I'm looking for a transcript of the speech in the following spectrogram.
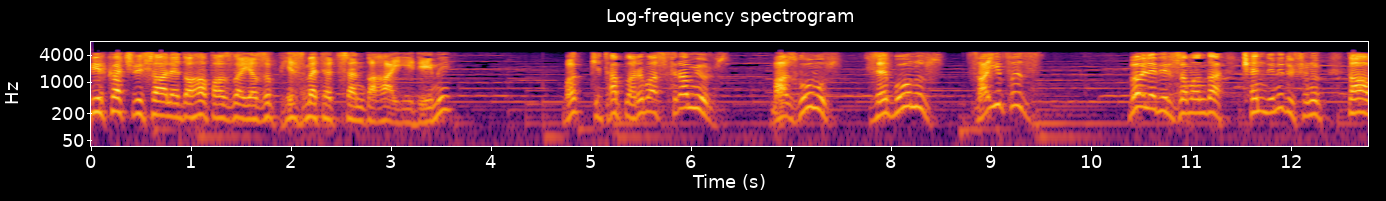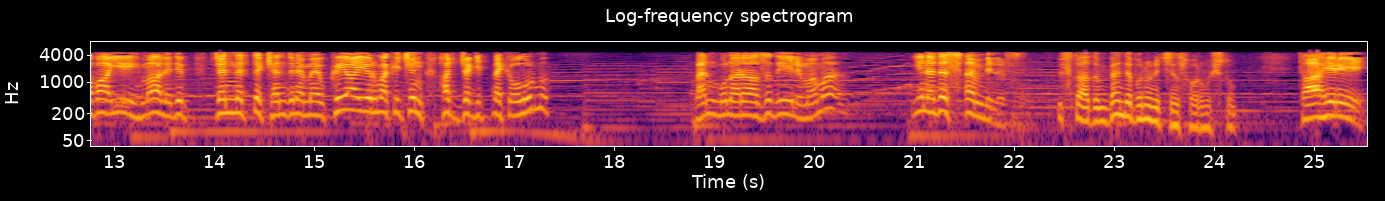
Birkaç risale daha fazla yazıp hizmet etsen daha iyi değil mi? Bak kitapları bastıramıyoruz. Mazlumuz, zebunuz, zayıfız. Böyle bir zamanda kendini düşünüp davayı ihmal edip cennette kendine mevki ayırmak için hacca gitmek olur mu? Ben buna razı değilim ama yine de sen bilirsin. Üstadım ben de bunun için sormuştum. Tahiri,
